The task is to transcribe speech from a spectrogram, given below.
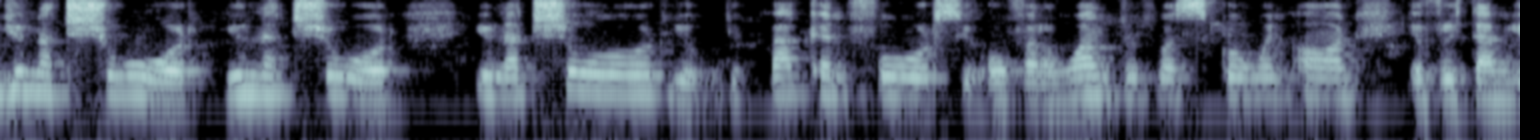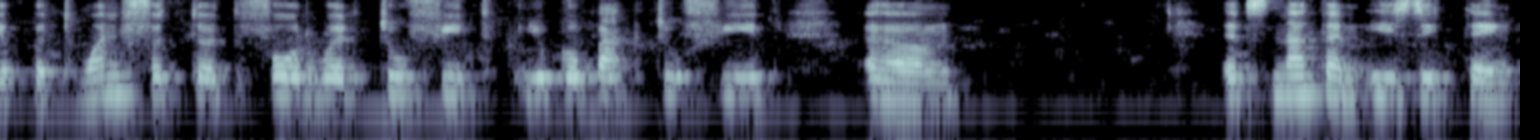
you're not sure. You're not sure you're not sure, you, you back and forth, you're overwhelmed with what's going on. Every time you put one foot forward, two feet, you go back two feet. Um, it's not an easy thing,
